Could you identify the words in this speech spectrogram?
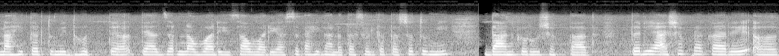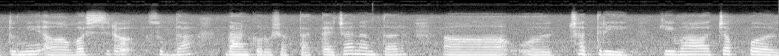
नाहीतर तुम्ही धोत्या त्या जर नऊवारी सहावारी असं काही घालत असेल तर तसं तुम्ही दान करू शकतात. तर या अशा प्रकारे तुम्ही वस्त्रसुद्धा दान करू शकतात. त्याच्यानंतर छत्री किंवा चप्पल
